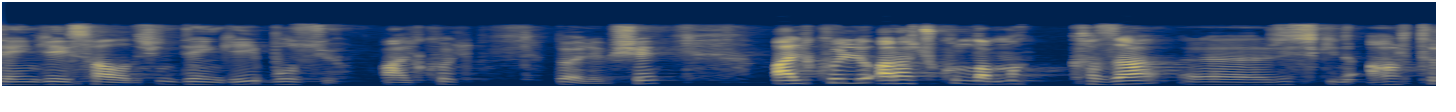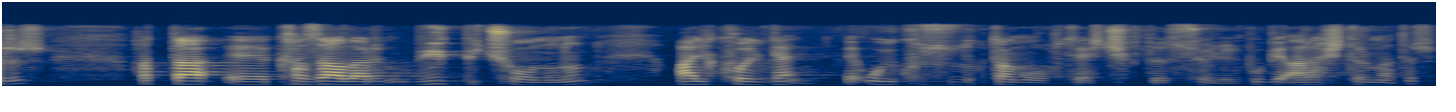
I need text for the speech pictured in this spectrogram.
dengeyi sağladığı için dengeyi bozuyor. Alkol böyle bir şey. Alkollü araç kullanmak kaza e, riskini artırır. Hatta e, kazaların büyük bir çoğunluğunun alkolden ve uykusuzluktan ortaya çıktığı söyleniyor. Bu bir araştırmadır.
